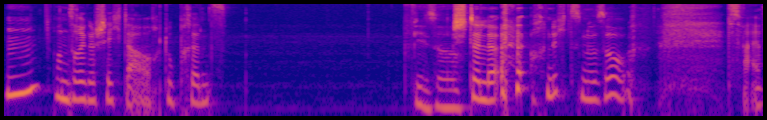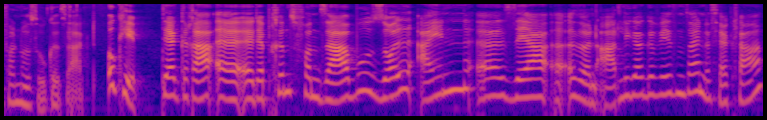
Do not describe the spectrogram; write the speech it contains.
Mhm. Unsere Geschichte auch, du Prinz. Wieso? Stille. Ach, nichts, nur so. Das war einfach nur so gesagt. Okay, der, Gra äh, der Prinz von Sabu soll ein äh, sehr, äh, also ein Adliger gewesen sein, ist ja klar.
